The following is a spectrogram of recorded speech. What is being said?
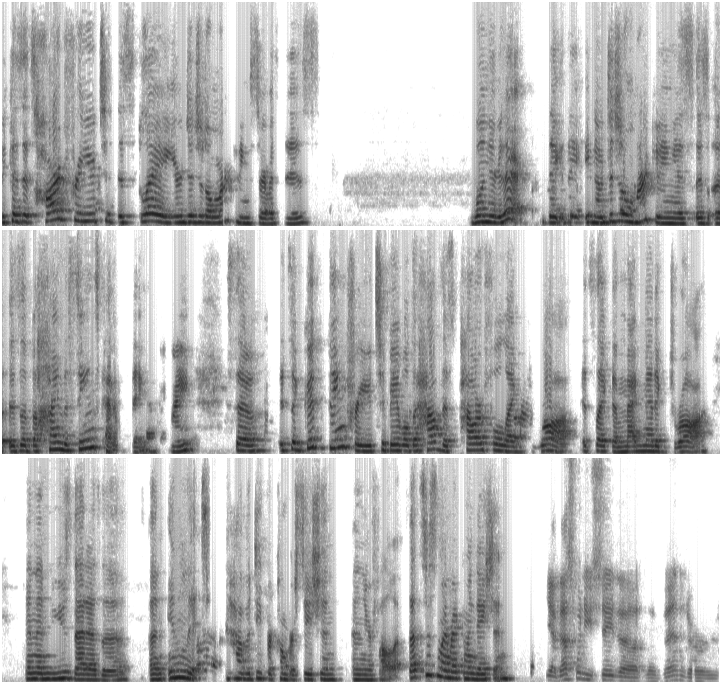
because it's hard for you to display your digital marketing services when you're there. They, they, you know, digital marketing is, is, a, is a behind the scenes kind of thing, right? So it's a good thing for you to be able to have this powerful like draw. It's like a magnetic draw, and then use that as a an inlet to have a deeper conversation and your follow up. That's just my recommendation. Yeah, that's when you see the the vendors.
